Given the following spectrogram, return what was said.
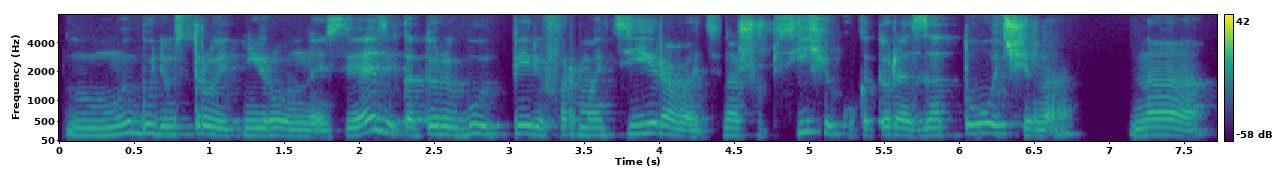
Мы будем строить нейронные связи, которые будут переформатировать нашу психику, которая заточена на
